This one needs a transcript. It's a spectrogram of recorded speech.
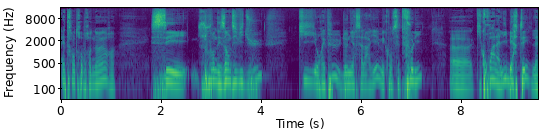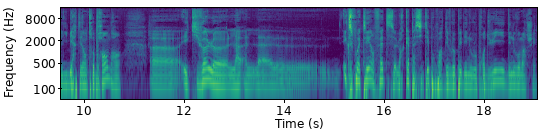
être entrepreneur, c'est souvent des individus qui auraient pu devenir salariés, mais qui ont cette folie, euh, qui croient à la liberté, la liberté d'entreprendre, euh, et qui veulent euh, exploiter en fait leur capacité pour pouvoir développer des nouveaux produits, des nouveaux marchés.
